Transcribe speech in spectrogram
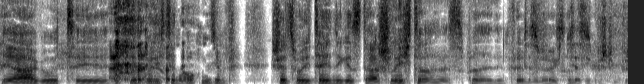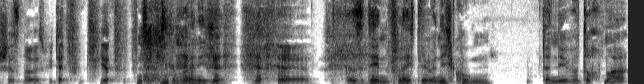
ja, gut, den würde ich dann auch nicht empfehlen. Ich schätze mal, die Technik ist da schlechter als bei dem Film. Das, vielleicht, das sieht bestimmt beschissen aus, wie der von 4 meine ich ja. Also den vielleicht lieber nicht gucken, dann lieber doch mal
